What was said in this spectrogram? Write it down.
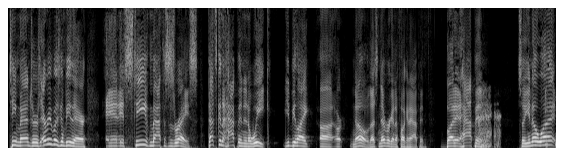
team managers, everybody's going to be there, and it's Steve Matthes's race. That's going to happen in a week. You'd be like, uh, or no, that's never going to fucking happen. But it happened. So you know what?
